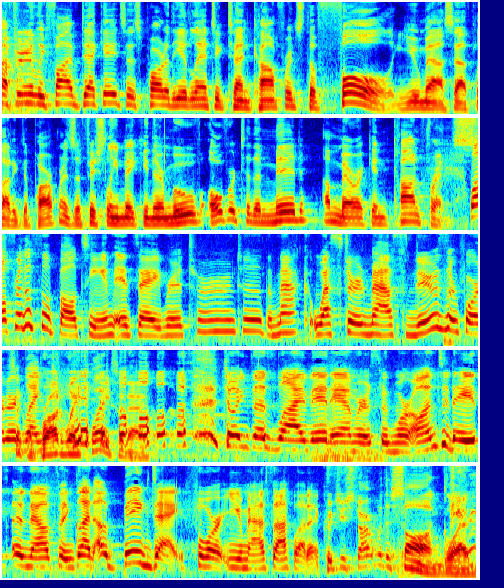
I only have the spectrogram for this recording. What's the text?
After nearly five decades as part of the Atlantic 10 Conference, the full UMass Athletic Department is officially making their move over to the Mid-American Conference. Well, for the football team, it's a return to the MAC Western Mass News reporter it's like Glenn a Broadway play today. joins us live in Amherst with more on today's announcement. Glenn, a big day for UMass Athletics. Could you start with a song, Glenn?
